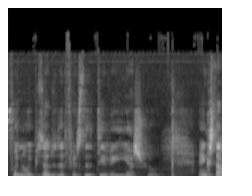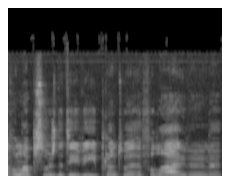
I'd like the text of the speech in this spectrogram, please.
foi no episódio da festa da TVI, acho eu, em que estavam lá pessoas da TVI, pronto, a, a falar, né, né,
